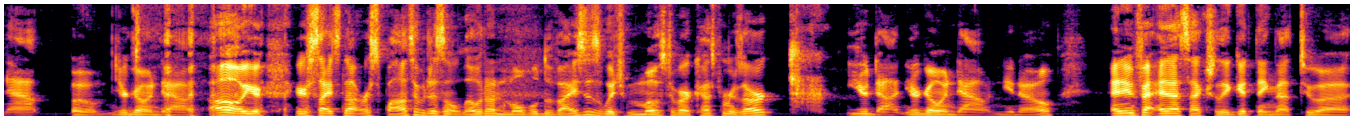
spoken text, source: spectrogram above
Nah, boom, you're going down. oh, your your site's not responsive. It doesn't load on mobile devices, which most of our customers are. You're done. You're going down. You know. And in fact, and that's actually a good thing. Not to uh,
